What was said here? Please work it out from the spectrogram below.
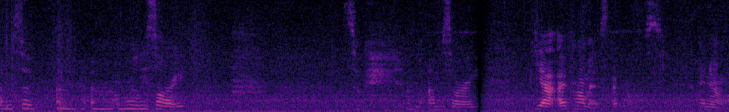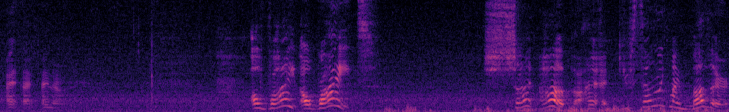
I'm so. I'm, I'm, really sorry. It's okay. I'm, I'm sorry. Yeah, I promise. I promise. I know. I, I, I know. All right. All right. Shut up. I, you sound like my mother.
